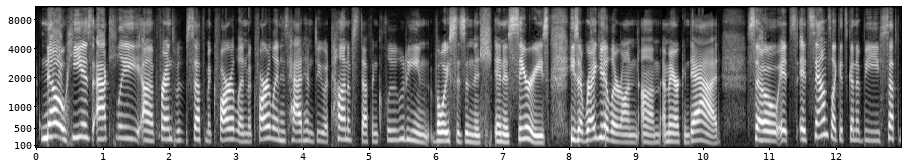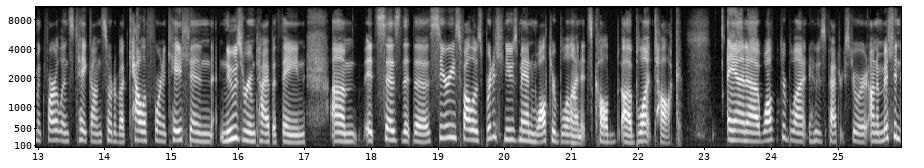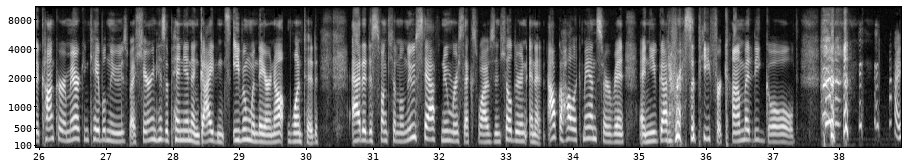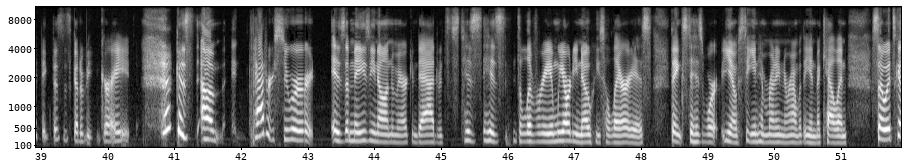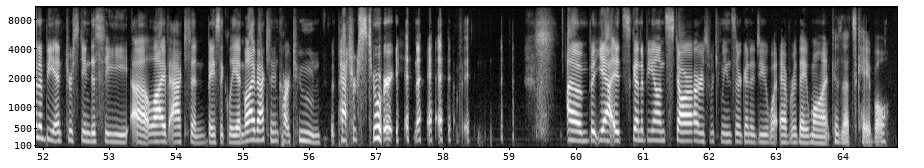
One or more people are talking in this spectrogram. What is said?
No, he is actually uh, friends with Seth MacFarlane. MacFarlane has had him do a ton of stuff, including voices in this in his series. He's a regular on um, American Dad, so it's it sounds like it's going to be Seth MacFarlane's take on sort of a Californication newsroom type of thing. Um, it says that the series follows British newsman Walter Blunt. It's called uh, Blunt Talk, and uh, Walter Blunt, who's Patrick Stewart, on a mission to conquer American cable news by sharing his opinion and guidance even when they are not wanted. Add a dysfunctional news staff, numerous ex wives and children, and an alcoholic manservant, and you've got a recipe for comedy gold. I think this is going to be great because um, Patrick Stewart is amazing on American Dad with his his delivery, and we already know he's hilarious thanks to his work. You know, seeing him running around with Ian McKellen. So it's going to be interesting to see uh, live action, basically, a live action cartoon with Patrick Stewart in the head of it. um, but yeah, it's going to be on Starz, which means they're going to do whatever they want because that's cable.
